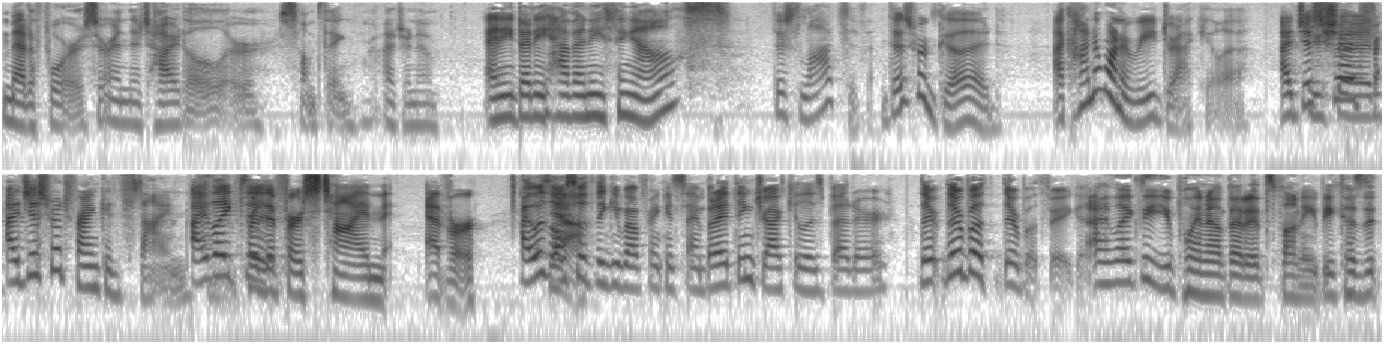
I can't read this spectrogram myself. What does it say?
metaphors or in the title or something. I don't know. Anybody have anything else? There's lots of Those were good. I kind of want to read Dracula. I just You read should. I just read Frankenstein. I liked for it. the first time ever. I was Yeah. also thinking about Frankenstein, but I think Dracula's better. They're, they're both they're both very good. I like that you point out that it's funny because it,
